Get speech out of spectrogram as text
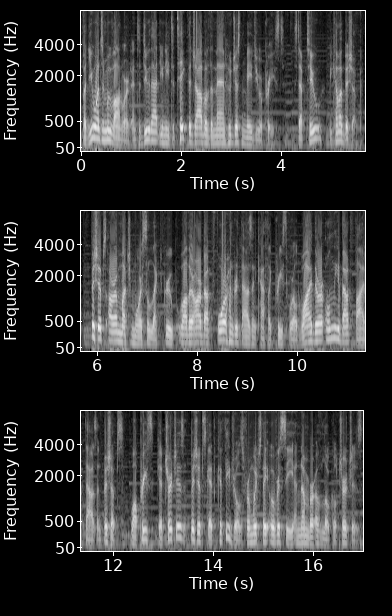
But you want to move onward, and to do that you need to take the job of the man who just made you a priest. Step 2. Become a bishop. Bishops are a much more select group. While there are about 400,000 Catholic priests worldwide, there are only about 5,000 bishops. While priests get churches, bishops get cathedrals, from which they oversee a number of local churches.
